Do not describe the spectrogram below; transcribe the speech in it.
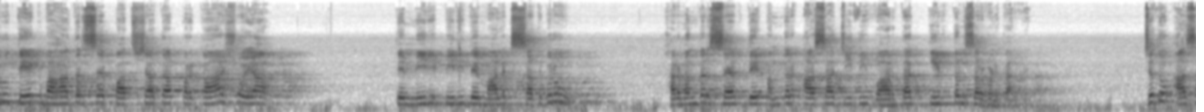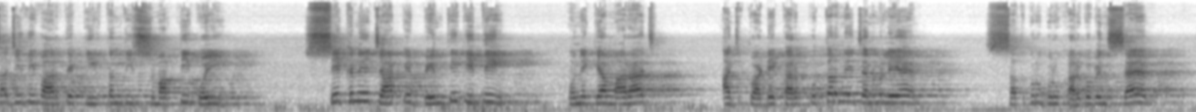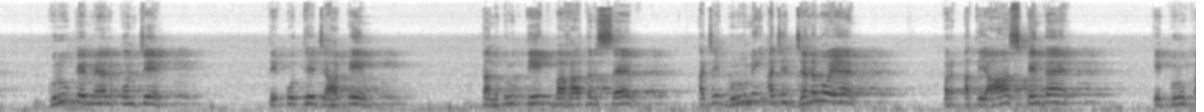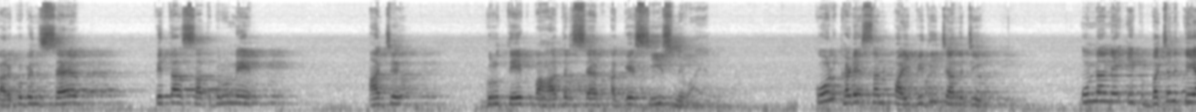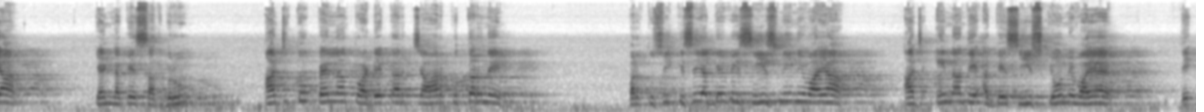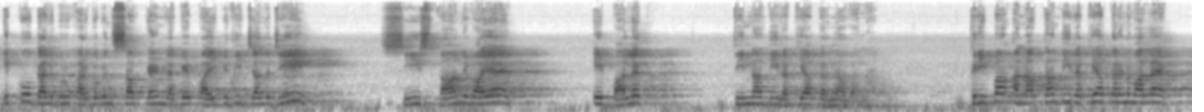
ਗੁਰੂ ਤੇਗ ਬਹਾਦਰ ਸਾਹਿਬ ਪਾਤਸ਼ਾਹ ਦਾ ਪ੍ਰਕਾਸ਼ ਹੋਇਆ ਤੇ ਮੀਰੀ ਪੀਰੀ ਦੇ ਮਾਲਕ ਸਤਿਗੁਰੂ ਹਰਮੰਦਰ ਸਾਹਿਬ ਦੇ ਅੰਦਰ ਆਸਾ ਜੀ ਦੀ ਵਾਰ ਦਾ ਕੀਰਤਨ ਸਰਵਣ ਕਰ ਰਹੇ। ਜਦੋਂ ਆਸਾ ਜੀ ਦੀ ਵਾਰ ਤੇ ਕੀਰਤਨ ਦੀ ਸਮਾਪਤੀ ਹੋਈ, ਸਿੱਖ ਨੇ ਜਾ ਕੇ ਬੇਨਤੀ ਕੀਤੀ। ਉਹਨੇ ਕਿਹਾ, ਮਹਾਰਾਜ, ਅੱਜ ਤੁਹਾਡੇ ਘਰ ਪੁੱਤਰ ਨੇ ਜਨਮ ਲਿਆ ਸਤਿਗੁਰੂ ਗੁਰੂ ਹਰਗੋਬਿੰਦ ਸਾਹਿਬ ਗੁਰੂ ਕੇ ਮਹਿਲ ਪਹੁੰਚੇ ਤੇ ਉੱਥੇ ਜਾ ਕੇ ਧੰਨ ਗੁਰੂ ਤੇਗ ਬਹਾਦਰ ਸਾਹਿਬ, ਅਜੇ ਗੁਰੂ ਨਹੀਂ, ਅਜੇ ਜਨਮ ਹੋਇਆ ਪਰ ਇਤਿਹਾਸ ਕਹਿੰਦਾ ਹੈ ਕਿ ਗੁਰੂ ਹਰਗੋਬਿੰਦ ਸਾਹਿਬ ਪਿਤਾ ਸਤਿਗੁਰੂ ਨੇ ਅੱਜ ਗੁਰੂ ਤੇਗ ਬਹਾਦਰ ਸਾਹਿਬ ਅੱਗੇ ਸੀਸ ਨਿਵਾਇਆ। ਕੋਲ ਖੜੇ ਸਨ ਭਾਈ ਬਿਧੀ ਚੰਦ ਜੀ। ਉਹਨਾਂ ਨੇ ਇੱਕ ਬਚਨ ਕਿਹਾ ਕਹਿਣ ਲੱਗੇ, ਸਤਿਗੁਰੂ, ਅੱਜ ਤੋਂ ਪਹਿਲਾਂ ਤੁਹਾਡੇ ਘਰ ਚਾਰ ਪੁੱਤਰ ਨੇ, ਪਰ ਤੁਸੀਂ ਕਿਸੇ ਅੱਗੇ ਵੀ ਸੀਸ ਨਹੀਂ ਨਿਵਾਇਆ ਅੱਜ ਇਹਨਾਂ ਦੇ ਅੱਗੇ ਸੀਸ ਕਿਉਂ ਨਿਵਾਇਆ ਹੈ? ਤੇ ਇੱਕੋ ਗੱਲ ਗੁਰੂ ਹਰਗੋਬਿੰਦ ਸਾਹਿਬ ਕਹਿਣ ਲੱਗੇ, ਭਾਈ ਬਿਧੀ ਚੰਦ ਜੀ, ਸੀਸ ਤਾਂ ਨਿਵਾਇਆ ਇਹ ਬਾਲਕ ਤੀਨਾਂ ਦੀ ਰੱਖਿਆ ਕਰਨ ਵਾਲਾ ਹੈ ਗਰੀਬਾਂ ਅਨਾਥਾਂ ਦੀ ਰੱਖਿਆ ਕਰਨ ਵਾਲਾ ਹੈ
